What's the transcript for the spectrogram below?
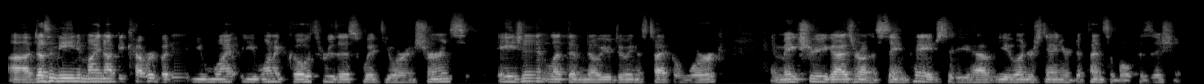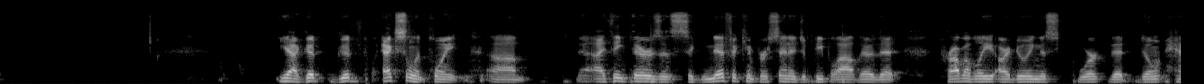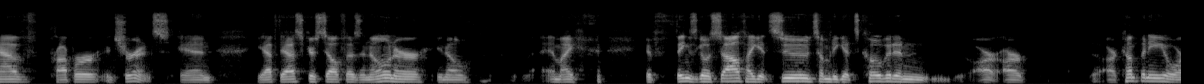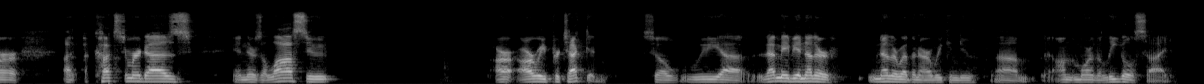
Uh, doesn't mean it might not be covered, but you might you want to go through this with your insurance agent, let them know you're doing this type of work, and make sure you guys are on the same page so you have you understand your defensible position. Yeah, good, good, excellent point. Um, I think there's a significant percentage of people out there that probably are doing this work that don't have proper insurance and you have to ask yourself as an owner you know am i if things go south i get sued somebody gets covid and our our, our company or a, a customer does and there's a lawsuit are, are we protected so we uh, that may be another another webinar we can do um, on the more the legal side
